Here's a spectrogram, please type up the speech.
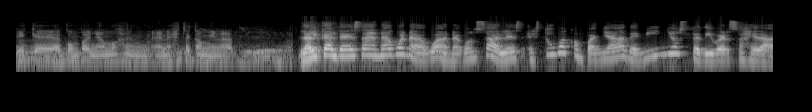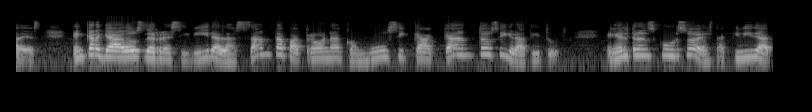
y que acompañamos en, en este caminar. La alcaldesa de Naguanagua, Ana González, estuvo acompañada de niños de diversas edades, encargados de recibir a la Santa Patrona con música, cantos y gratitud. En el transcurso de esta actividad,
